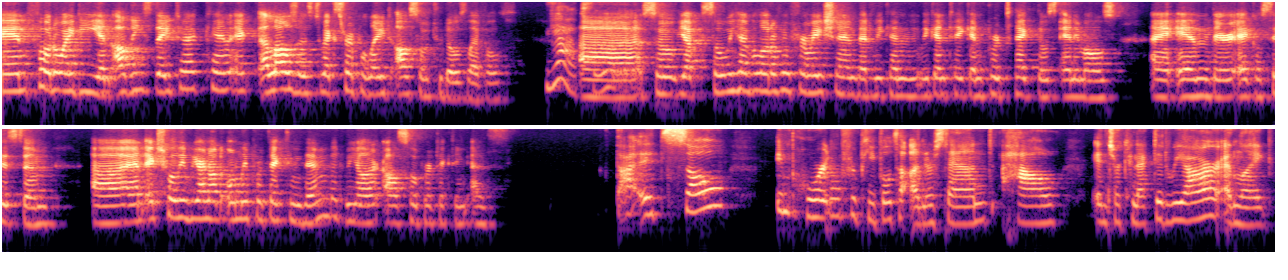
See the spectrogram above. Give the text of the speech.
and photo ID and all these data can allows us to extrapolate also to those levels. yeah, Uh, absolutely. so yeah, so we have a lot of information that we can we can take and protect those animals uh, and their ecosystem. Uh, and actually, we are not only protecting them, but we are also protecting us. that it's so important for people to understand how interconnected we are and like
